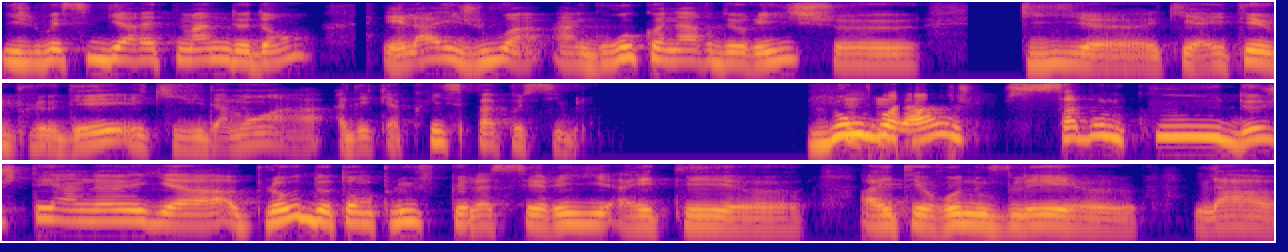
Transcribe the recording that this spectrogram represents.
Il jouait Cigarette Man dedans. Et là, il joue un, gros connard de riche euh, qui, euh, qui a été uploadé et qui, évidemment, a, des caprices pas possibles. Donc voilà, ça vaut le coup de jeter un œil à Upload, d'autant plus que la série a été, euh, a été renouvelée là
